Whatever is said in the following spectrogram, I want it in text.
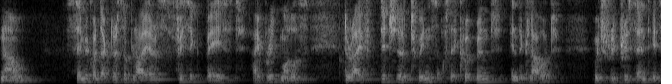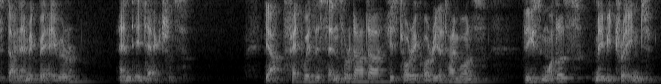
Now, Semiconductor suppliers' physics based hybrid models derive digital twins of the equipment in the cloud, which represent its dynamic behavior and interactions. Yeah, fed with the sensor data, historic or real time ones, these models may be trained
